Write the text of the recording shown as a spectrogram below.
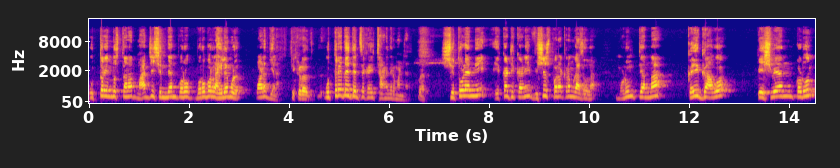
उत्तर हिंदुस्थानात महाजी शिंद्यांबरो बरोबर राहिल्यामुळं वाढत गेला. तिकडं उत्तरेतही त्यांचं काही छान निर्माण झालं. बरं. शितोळ्यांनी एका ठिकाणी विशेष पराक्रम गाजवला. म्हणून त्यांना काही गावं पेशव्यांकडून.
